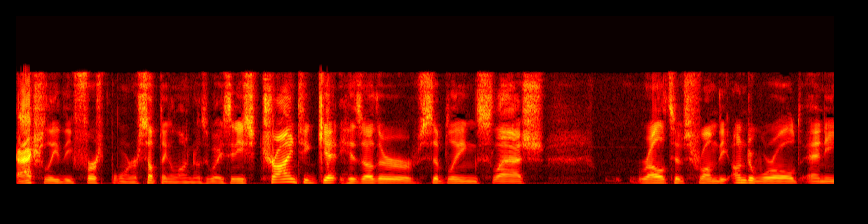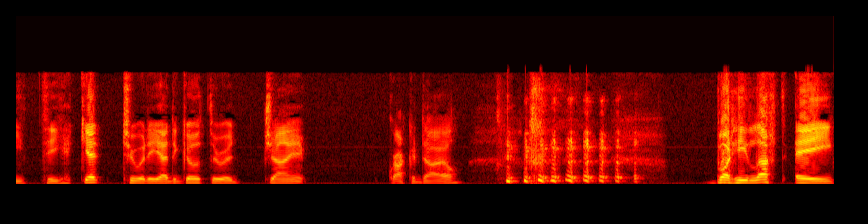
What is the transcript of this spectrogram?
actually the firstborn or something along those ways. And he's trying to get his other siblings slash relatives from the underworld and he to get to it he had to go through a giant crocodile. But he left a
